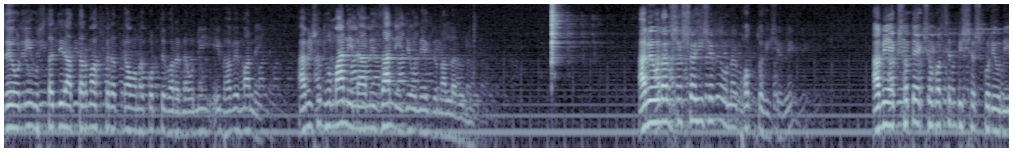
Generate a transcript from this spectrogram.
যে উনি উস্তাদির আত্মার মাখ ফেরাত কামনা করতে পারে না, উনি এইভাবে মানে। আমি শুধু মানি না, আমি জানি যে উনি একজন আল্লাহর অলি আমি ওনার শিষ্য হিসেবে, ওনার ভক্ত হিসেবে, আমি একশোতে একশো পার্সেন্ট বিশ্বাস করি উনি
